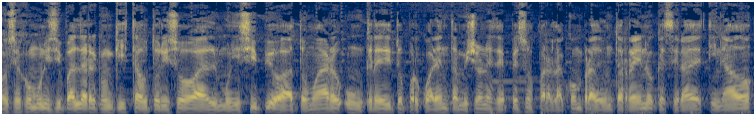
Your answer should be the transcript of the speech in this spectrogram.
Consejo Municipal de Reconquista autorizó al municipio a tomar un crédito por 40 millones de pesos para la compra de un terreno que será destinado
